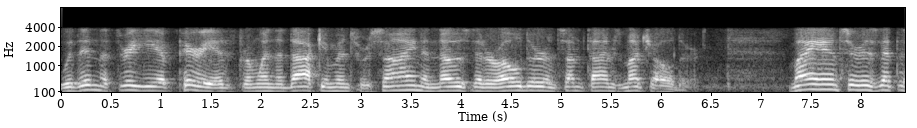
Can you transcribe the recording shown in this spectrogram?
within the three year period from when the documents were signed and those that are older and sometimes much older. My answer is that the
